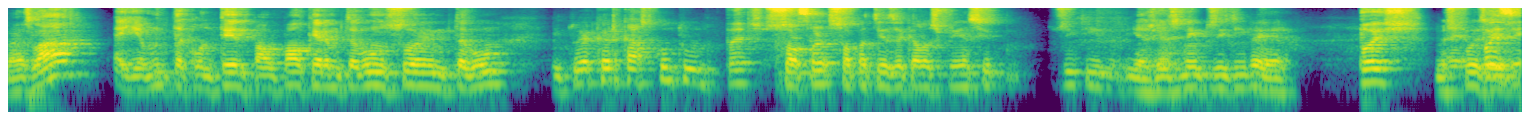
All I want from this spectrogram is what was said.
Vais lá, aí é muito contente, pá, o palco era muito bom, o som é muito bom, e tu é carcaste com tudo. Pois, Só para, só para teres aquela experiência positiva. E às vezes nem positiva era. Pois, Mas é, depois pois aí-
